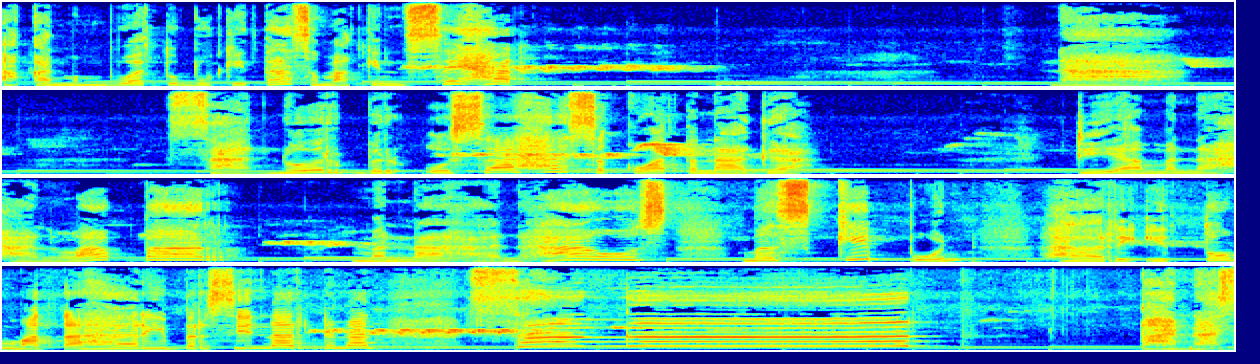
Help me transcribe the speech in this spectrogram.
akan membuat tubuh kita semakin sehat. Nah, Sanur berusaha sekuat tenaga. Dia menahan lapar, menahan haus, meskipun hari itu matahari bersinar dengan sangat panas.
